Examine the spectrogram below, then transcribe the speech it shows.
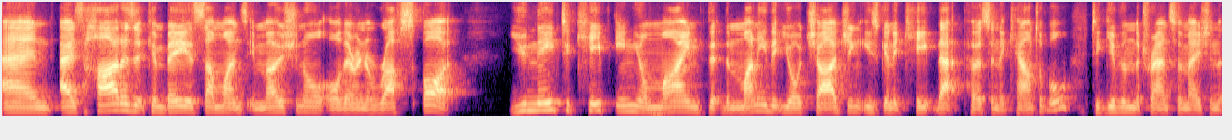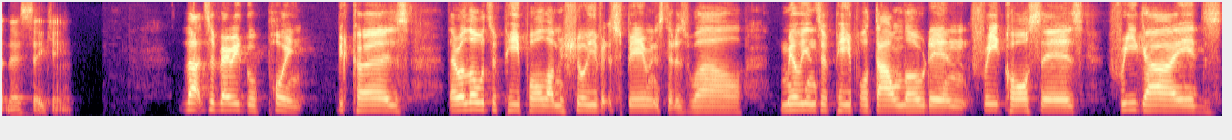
And as hard as it can be as someone's emotional or they're in a rough spot, you need to keep in your mind that the money that you're charging is going to keep that person accountable to give them the transformation that they're seeking. That's a very good point because there are loads of people, I'm sure you've experienced it as well, millions of people downloading free courses, free guides,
